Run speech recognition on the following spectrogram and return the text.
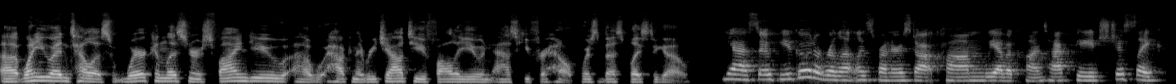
uh, why don't you go ahead and tell us where can listeners find you? Uh, how can they reach out to you, follow you, and ask you for help? Where's the best place to go? Yeah, so if you go to relentlessrunners.com, we have a contact page. Just like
